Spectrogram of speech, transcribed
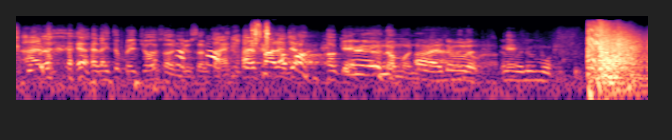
I, I like to play jokes on you sometimes. I apologize. Oh, okay, no more, no All more. right, no no more. more, okay? No more, no more.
